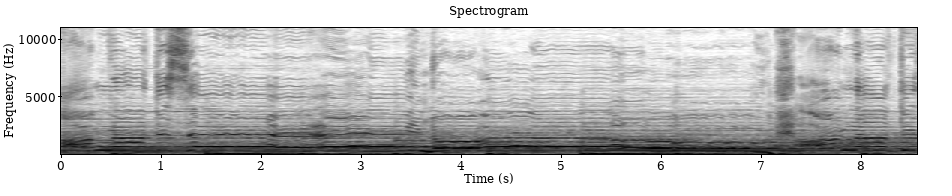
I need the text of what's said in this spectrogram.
I'm not the same, no. I'm not the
